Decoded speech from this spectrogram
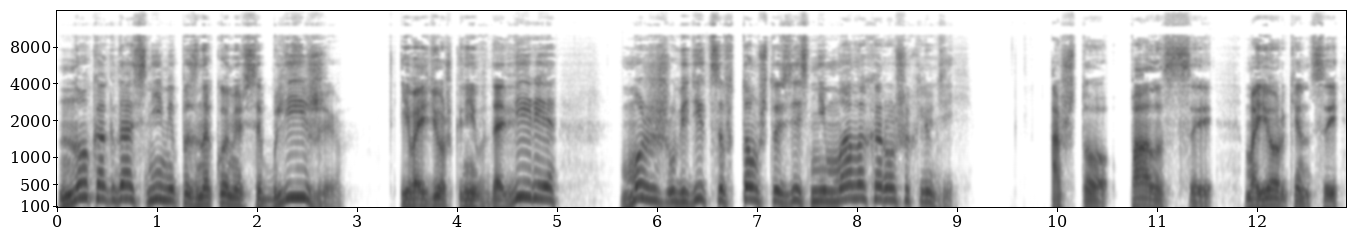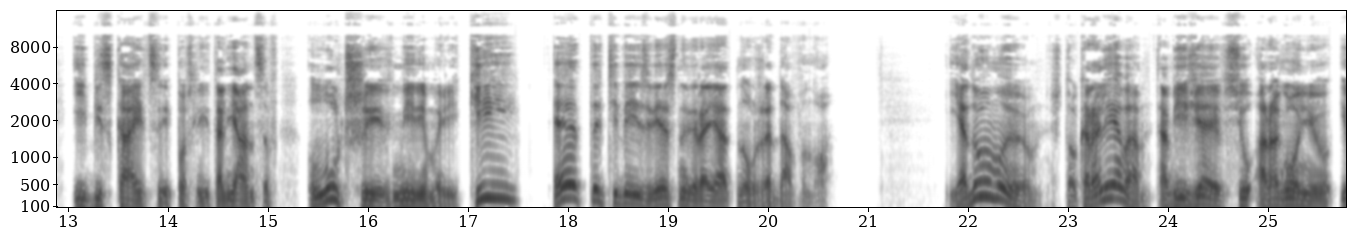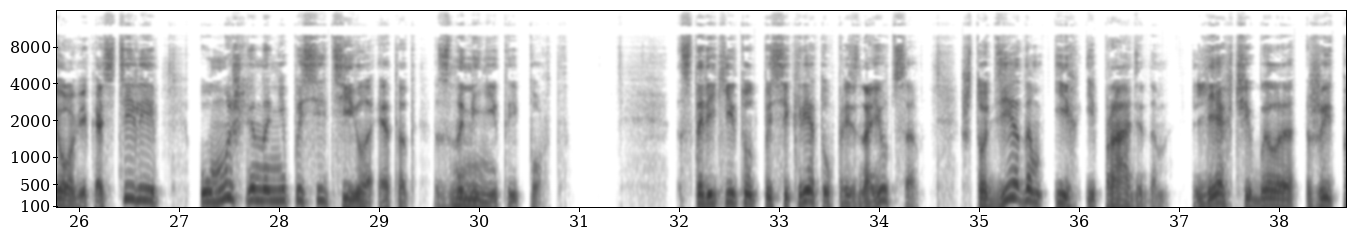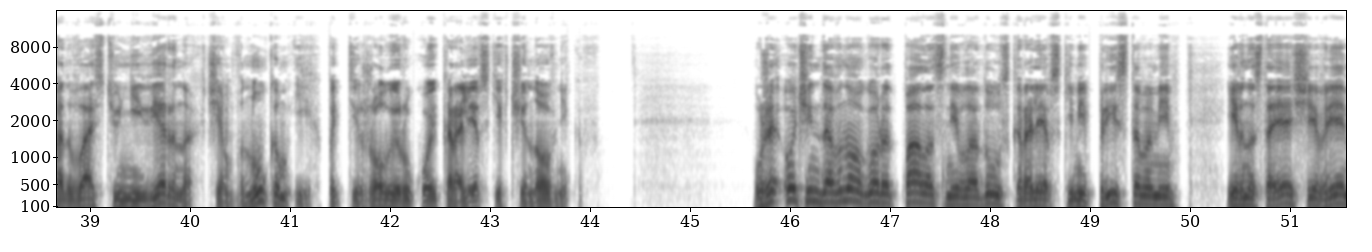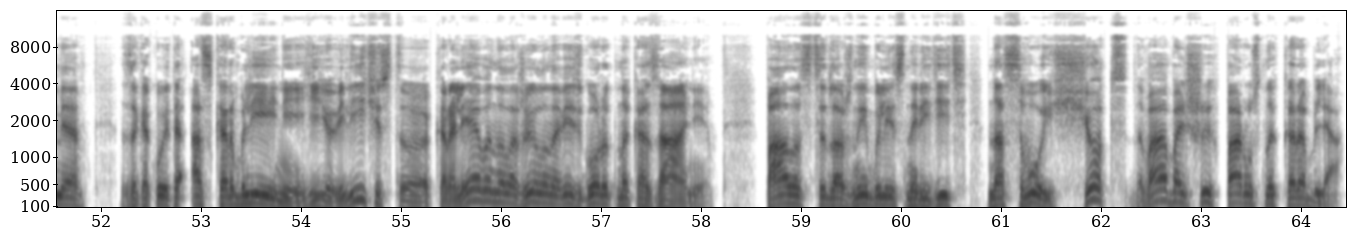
Но когда с ними познакомишься ближе и войдешь к ним в доверие, можешь убедиться в том, что здесь немало хороших людей. А что палосцы, майоркинцы и бискайцы после итальянцев лучшие в мире моряки, это тебе известно, вероятно, уже давно. Я думаю, что королева, объезжая всю Арагонию и обе Кастилии, умышленно не посетила этот знаменитый порт. Старики тут по секрету признаются, что дедам их и прадедам легче было жить под властью неверных, чем внукам их под тяжелой рукой королевских чиновников. Уже очень давно город Палас не в ладу с королевскими приставами, и в настоящее время за какое-то оскорбление ее величества королева наложила на весь город наказание — палосцы должны были снарядить на свой счет два больших парусных корабля.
